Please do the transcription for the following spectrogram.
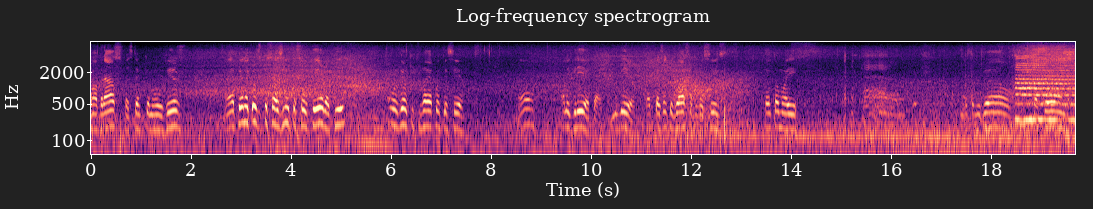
Um abraço, faz tempo que eu não o vejo. É pena que hoje estou sozinho, estou solteiro aqui. Vamos ver o que, que vai acontecer. É, alegria, cara, alegria. Sabe que a gente gosta de vocês. Então estamos aí. Nosso amigão, bacana.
